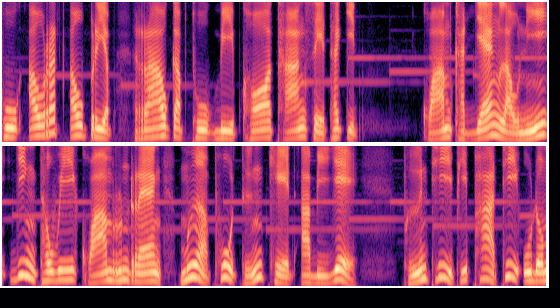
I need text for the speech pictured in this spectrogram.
ถูกเอารัดเอาเปรียบ ราวกับถูกบีบคอทางเศรษฐกิจ ความขัดแย้งเหล่านี้ยิ่งทวีความรุนแรงเมื่อพูดถึงเขตอาบิเย พื้นที่พิพาทที่อุดม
